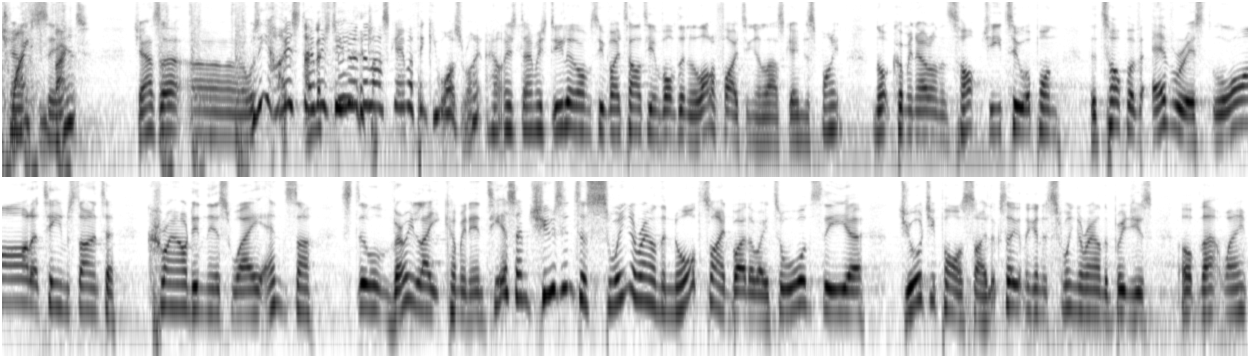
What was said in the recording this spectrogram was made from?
Twice, in fact. Jazza, uh, was he highest damage dealer in the last game? I think he was, right? Highest damage dealer. Obviously, Vitality involved in a lot of fighting in the last game, despite not coming out on the top. G2 up on the top of Everest. A lot of teams starting to crowd in this way. ENCE still very late coming in. TSM choosing to swing around the north side, by the way, towards the uh, Georgopol side. Looks like they're going to swing around the bridges up that way.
